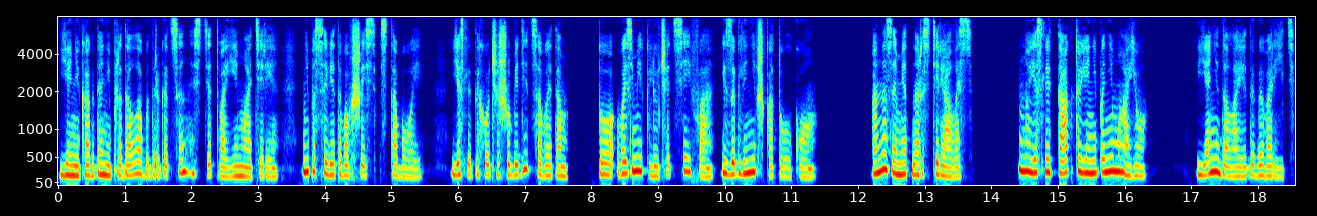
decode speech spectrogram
Я никогда не продала бы драгоценности твоей матери, не посоветовавшись с тобой. Если ты хочешь убедиться в этом, то возьми ключ от сейфа и загляни в шкатулку. Она заметно растерялась. Но если так, то я не понимаю. Я не дала ей договорить.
